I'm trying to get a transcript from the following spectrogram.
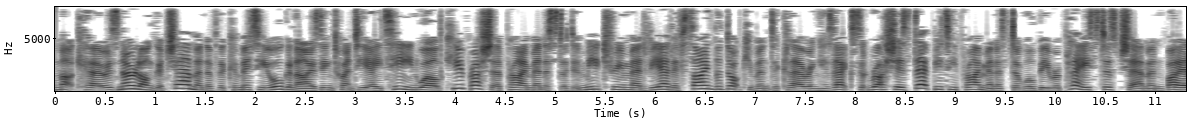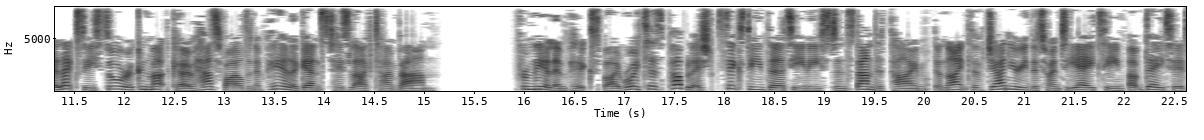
Mutko is no longer chairman of the committee organizing 2018 World Cup. Russia Prime Minister Dmitry Medvedev signed the document declaring his exit. Russia's deputy prime minister will be replaced as chairman by Alexei Sorokin. Mutko has filed an appeal against his lifetime ban from the Olympics by Reuters published 1613 Eastern Standard Time, the 9th of January the 2018, updated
